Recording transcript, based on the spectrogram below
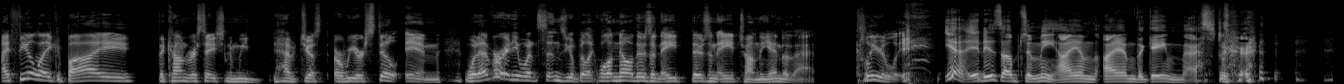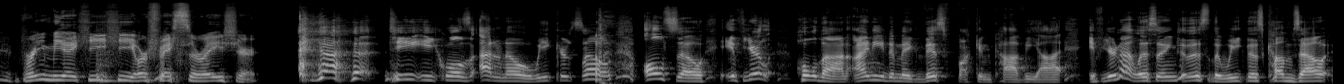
I feel like by the conversation we have just, or we are still in, whatever anyone sends, you'll be like, well, no, there's an H, there's an H on the end of that. Clearly, Yeah, it is up to me. I am I am the game master. bring me a he he or face erasure. T equals, I don't know, a week or so. also, if you're, hold on, I need to make this fucking caveat. If you're not listening to this the week this comes out,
